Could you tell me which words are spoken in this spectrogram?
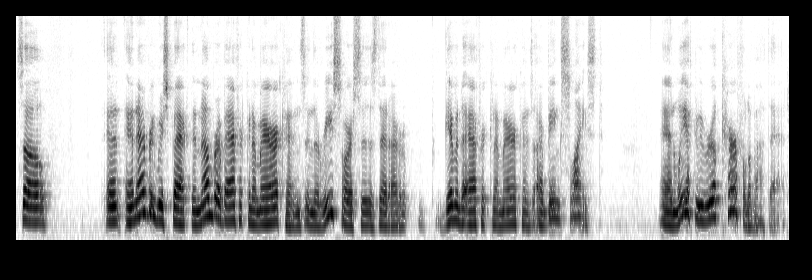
So, in, in every respect, the number of African Americans and the resources that are given to African Americans are being sliced. And we have to be real careful about that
